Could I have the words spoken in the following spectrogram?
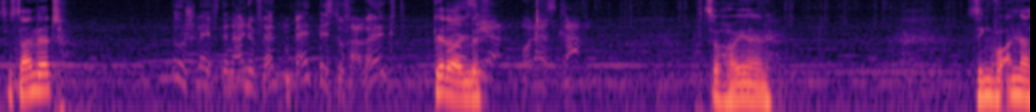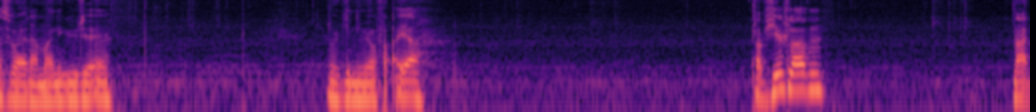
Ist das dein Bett? Du schläfst in einem fremden Bett, bist du verrückt? Geht eigentlich. Auf zu heulen. Sing woanders weiter, meine Güte, ey. Wir gehen nicht mehr auf Eier. Darf ich hier schlafen? Nein.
